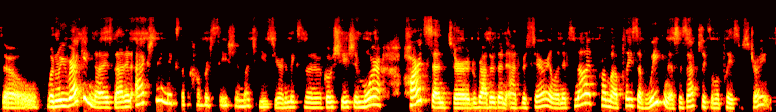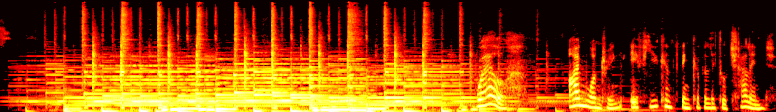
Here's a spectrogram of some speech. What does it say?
so when we recognize that, it actually makes the conversation much easier and it makes the negotiation more heart centered rather than adversarial. And it's not from a place of weakness, it's actually from a place of strength. I'm wondering if you can think of a little challenge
